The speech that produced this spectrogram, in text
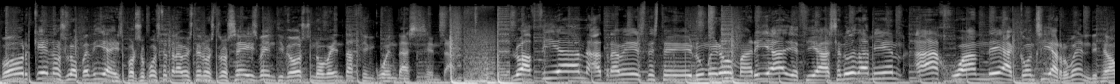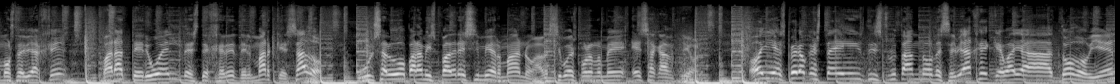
porque nos lo pedíais, por supuesto, a través de nuestro 622 90 50 60. Lo hacían a través de este número, María, decía, saluda también a Juan de, a Conchi y a Rubén. Dice, vamos de viaje para Teruel desde Jerez del Marquesado. Un saludo para mis padres y mi hermano. A ver si ponerme esa canción. Oye, espero que estéis disfrutando de ese viaje, que vaya todo bien.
